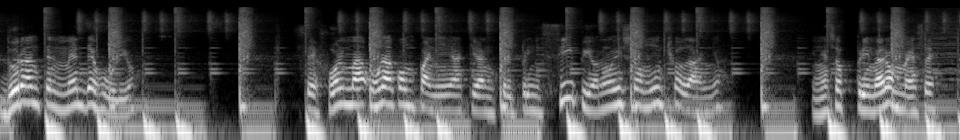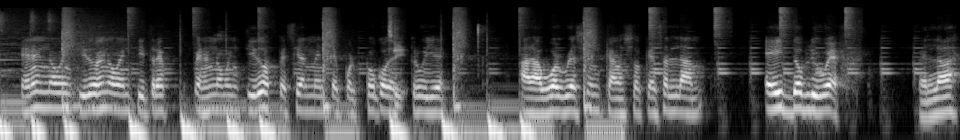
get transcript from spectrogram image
Durante el mes de julio se forma una compañía que aunque al principio no hizo mucho daño, en esos primeros meses, en el 92 y 93, en el 92 especialmente, por poco Sí. destruye a la World Wrestling Council, que esa es la AWF, ¿verdad?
